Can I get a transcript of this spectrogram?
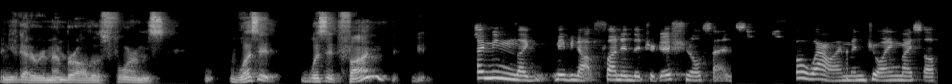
and you've got to remember all those forms. Was it was it fun? I mean, like maybe not fun in the traditional sense. Oh wow, I'm enjoying myself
